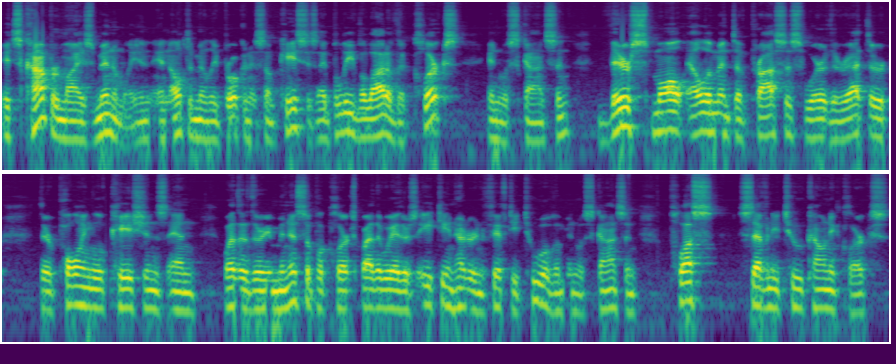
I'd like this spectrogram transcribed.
It's compromised minimally and, and ultimately broken in some cases. I believe a lot of the clerks in Wisconsin, their small element of process where they're at their, their polling locations and whether they're municipal clerks, by the way, there's 1,852 of them in Wisconsin, plus 72 county clerks,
